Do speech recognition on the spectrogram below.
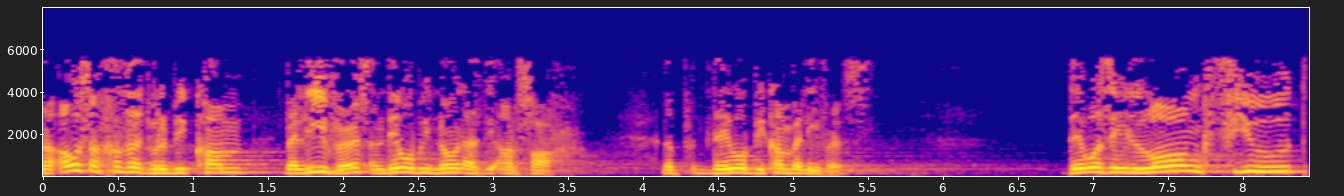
Now Aus and Khazraj will become believers and they will be known as the Ansar. They will become believers. There was a long feud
